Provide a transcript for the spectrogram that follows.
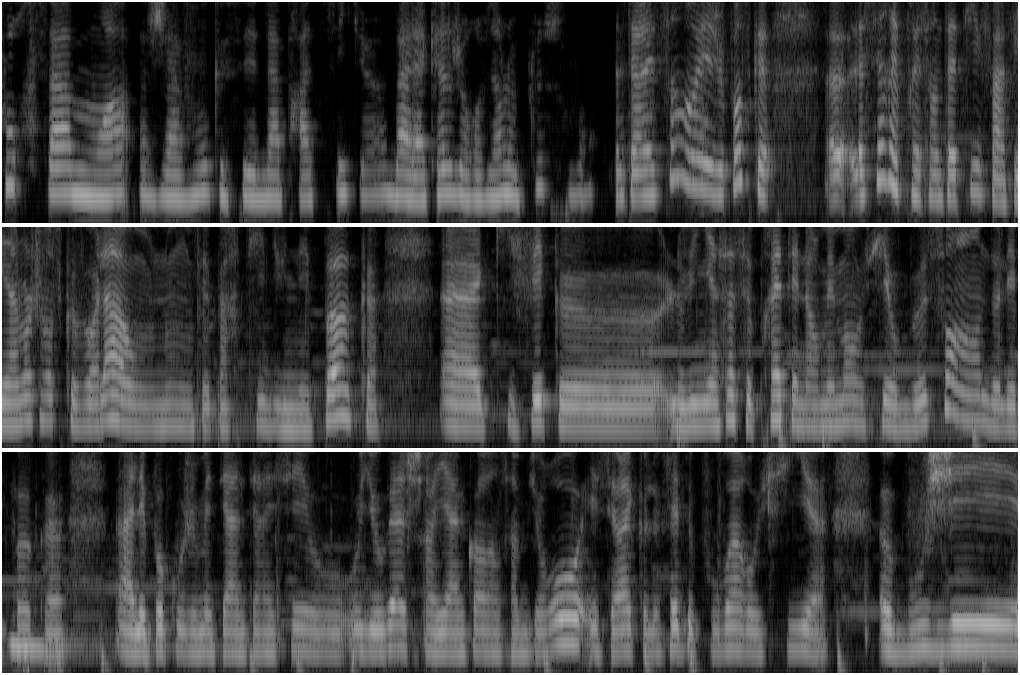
pour ça, moi, j'avoue que c'est la pratique euh, bah, à laquelle je reviens le plus souvent. Intéressant, et je pense que euh, la c'est représentative. Enfin, finalement, je pense que voilà, nous, on fait partie d'une époque euh, qui fait que le vinyasa se prête énormément aussi aux besoins hein, de l'époque. Mmh. à l'époque où je m'étais intéressée au, yoga, je travaillais encore dans un bureau, et c'est vrai que le fait de pouvoir aussi bouger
